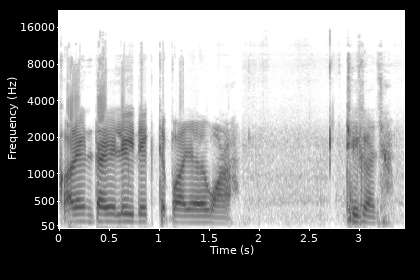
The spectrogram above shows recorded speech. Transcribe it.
কারেন্টটা এলেই দেখতে পাওয়া যাবে মারা। ঠিক আছে।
